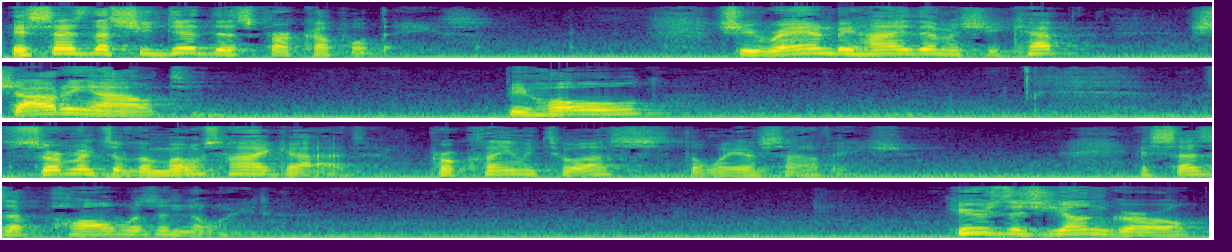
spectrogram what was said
It says that she did this for a couple of days. She ran behind them and she kept shouting out, Behold, servants of the Most High God, proclaiming to us the way of salvation. It says that Paul was annoyed. Here's this young girl,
